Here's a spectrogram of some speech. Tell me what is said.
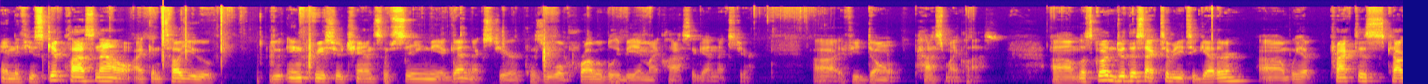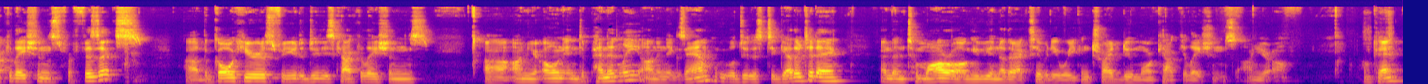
And if you skip class now, I can tell you you increase your chance of seeing me again next year because you will probably be in my class again next year uh, if you don't pass my class. Um, let's go ahead and do this activity together. Um, we have practice calculations for physics. Uh, the goal here is for you to do these calculations uh, on your own independently on an exam. We will do this together today, and then tomorrow I'll give you another activity where you can try to do more calculations on your own. Okay,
